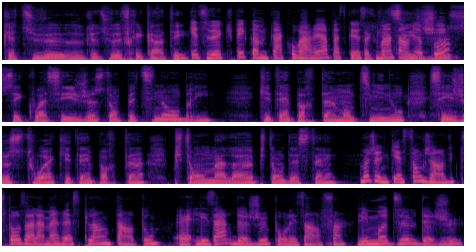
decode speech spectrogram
que tu veux que tu veux fréquenter? Que tu veux occuper comme ta cour arrière parce que souvent t'en as pas. C'est quoi? C'est juste ton petit nombril? Qui est important, mon petit minou. C'est juste toi qui est important, puis ton malheur, puis ton destin. Moi, j'ai une question que j'ai envie que tu poses à la mairesse Plante tantôt. Euh, les aires de jeu pour les enfants, les modules de jeu,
